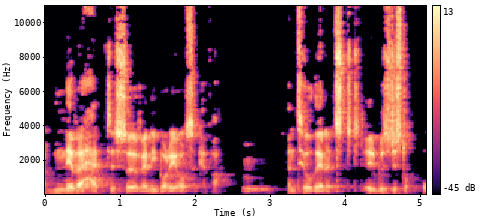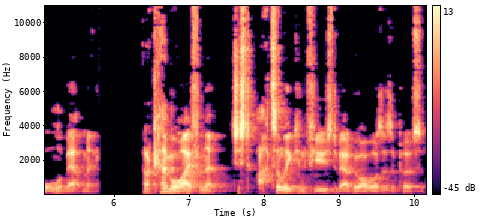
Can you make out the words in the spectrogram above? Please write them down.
I'd never had to serve anybody else ever. Mhm. Until then, it's it was just all about me. And I came away from that just utterly confused about who I was as a person.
